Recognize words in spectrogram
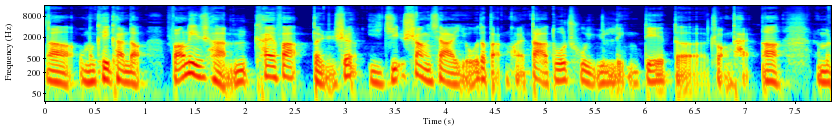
啊，我们可以看到房地产开发本身以及上下游的板块大多处于领跌的状态啊。那么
